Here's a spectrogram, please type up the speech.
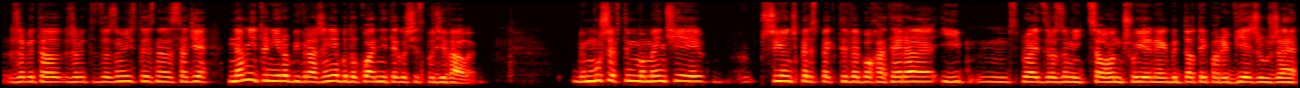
żeby to, żeby to zrozumieć. To jest na zasadzie, na mnie to nie robi wrażenia, bo dokładnie tego się spodziewałem. Muszę w tym momencie przyjąć perspektywę bohatera i mm, spróbować zrozumieć, co on czuje. No jakby do tej pory wierzył, że,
